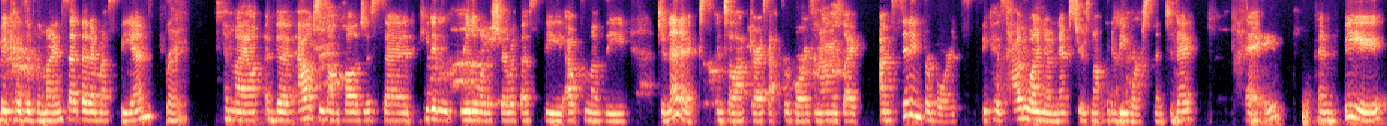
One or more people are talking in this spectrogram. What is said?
because of the mindset that I must be in. Right. And my the Alex's oncologist said he didn't really want to share with us the outcome of the genetics until after I sat for boards. And I was like, I'm sitting for boards because how do I know next year's not going to be worse than today? A and B,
